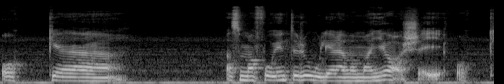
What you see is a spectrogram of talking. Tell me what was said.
och uh, alltså man får ju inte roligare än vad man gör sig. Och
